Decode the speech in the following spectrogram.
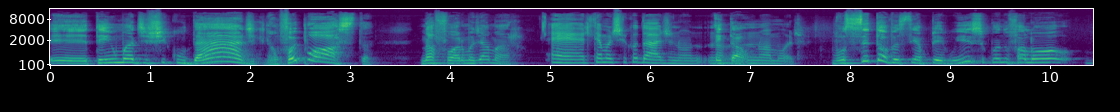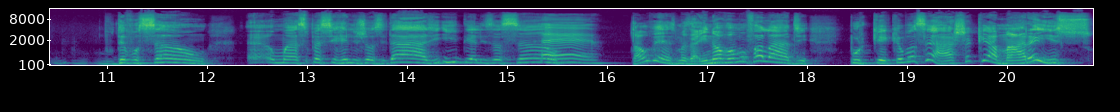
eh, tem uma dificuldade que não foi posta na forma de amar É, ele tem uma dificuldade no, no, Então. no amor. você talvez tenha pego isso quando falou devoção uma espécie de religiosidade idealização É, Talvez, mas aí nós vamos falar de por que, que você acha que amar é isso.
